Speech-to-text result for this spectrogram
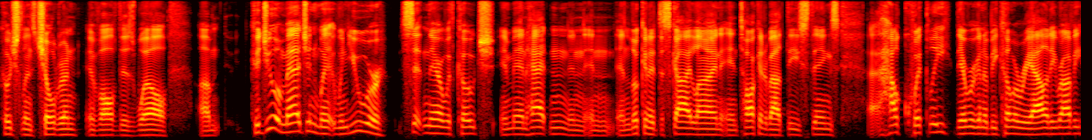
Coach Lynn's children involved as well. Um, could you imagine when, when you were sitting there with Coach in Manhattan and, and, and looking at the skyline and talking about these things, uh, how quickly they were going to become a reality, Ravi?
